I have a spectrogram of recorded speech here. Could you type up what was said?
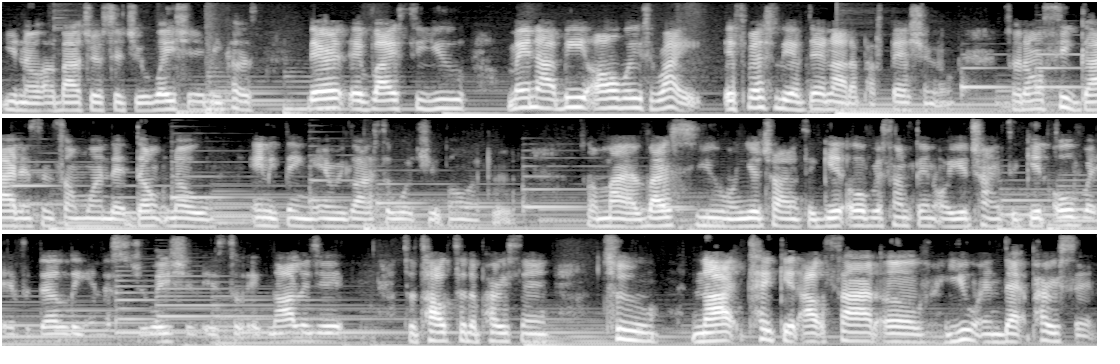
you know about your situation because their advice to you may not be always right, especially if they're not a professional. So don't seek guidance in someone that don't know anything in regards to what you're going through. So my advice to you when you're trying to get over something or you're trying to get over infidelity in a situation is to acknowledge it, to talk to the person, to not take it outside of you and that person.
